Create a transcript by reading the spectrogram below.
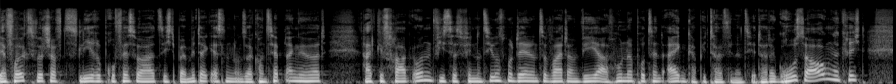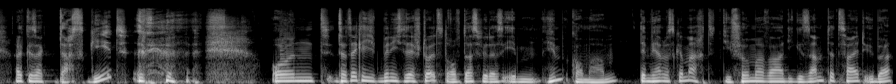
Der Volkswirtschaftslehre-Professor hat sich beim Mittagessen unser Konzept angehört, hat gefragt, und wie ist das Finanzierungsmodell und so weiter und wir ja 100% Eigenkapital finanziert. Hat er große Augen gekriegt und hat gesagt, das geht. Und tatsächlich bin ich sehr stolz darauf, dass wir das eben hinbekommen haben, denn wir haben das gemacht. Die Firma war die gesamte Zeit über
